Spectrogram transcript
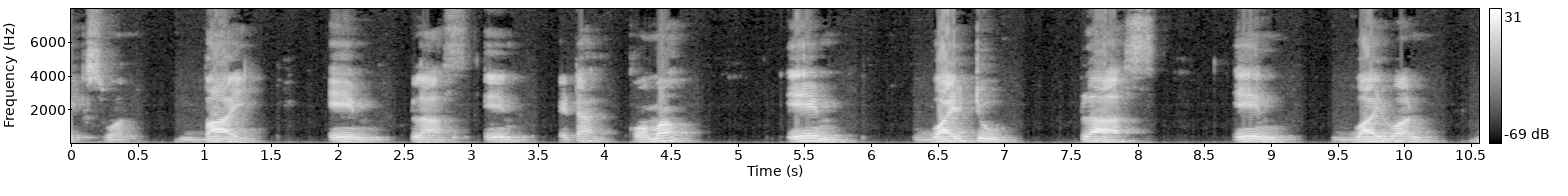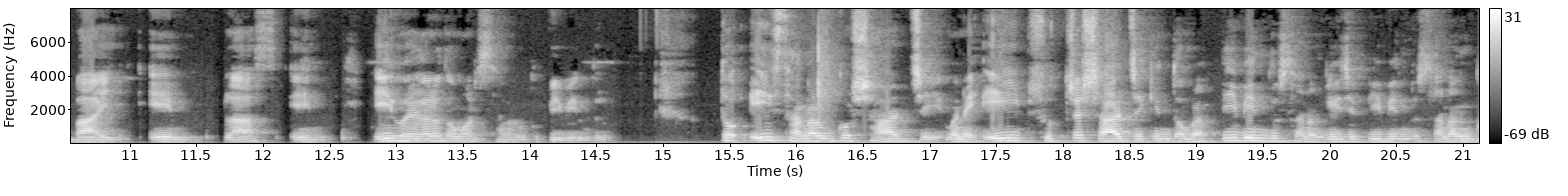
X one by M plus N এটা কমা M Y two plus N Y one by M plus N এই হয়ে গেল তোমার স্থানাঙ্ক পি বিন্দু। তো এই স্থানাঙ্ক সাহায্যে মানে এই সূত্রের সাহায্যে কিন্তু আমরা পি বিন্দু স্থানাঙ্ক, এই যে পি বিন্দু স্থানাঙ্ক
